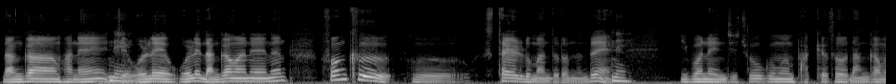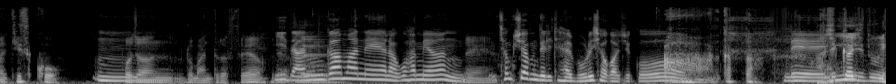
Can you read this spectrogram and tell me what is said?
난감한에 네. 이제 원래 원래 난감한에는 펑크 그 스타일로 만들었는데 네. 이번에 이제 조금은 바뀌어서 난감한 디스코 음, 버전으로 만들었어요. 이 난감하네라고 하면 네. 청취자분들이 잘 모르셔가지고 아 아깝다. 네 아직까지도 이-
